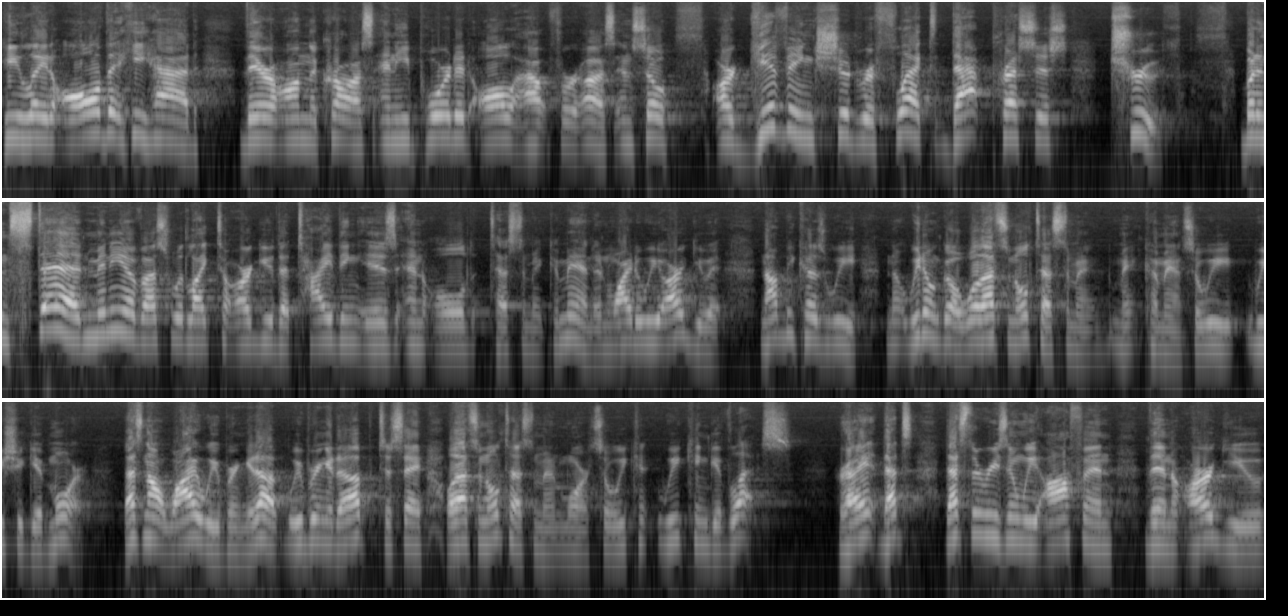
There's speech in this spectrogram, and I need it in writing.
He laid all that he had there on the cross and he poured it all out for us. And so our giving should reflect that precious truth. But instead, many of us would like to argue that tithing is an Old Testament command. And why do we argue it? Not because we, no, we don't go, well, that's an Old Testament command, so we, we should give more. That's not why we bring it up. We bring it up to say, well, that's an Old Testament more, so we can, we can give less right? That's, that's the reason we often then argue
